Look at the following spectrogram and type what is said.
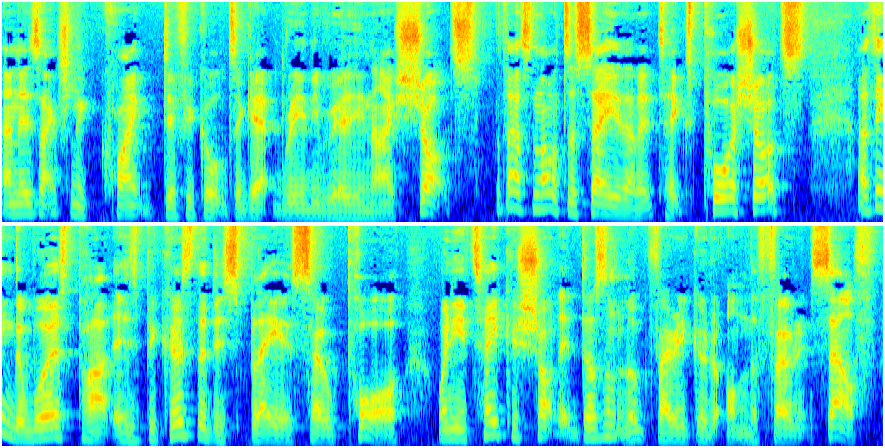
and it's actually quite difficult to get really, really nice shots. But that's not to say that it takes poor shots. I think the worst part is because the display is so poor, when you take a shot, it doesn't look very good on the phone itself.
